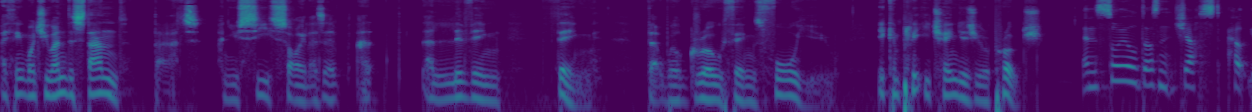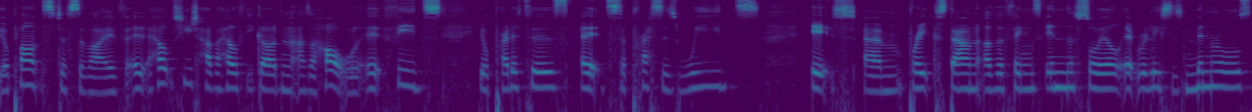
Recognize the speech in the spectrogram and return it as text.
I think once you understand that and you see soil as a, a a living thing that will grow things for you, it completely changes your approach. And soil doesn't just help your plants to survive, it helps you to have a healthy garden as a whole. It feeds your predators, it suppresses weeds, it um, breaks down other things in the soil, it releases minerals,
